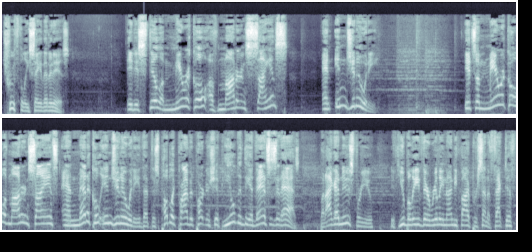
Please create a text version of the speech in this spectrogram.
truthfully say that it is. It is still a miracle of modern science and ingenuity. It's a miracle of modern science and medical ingenuity that this public private partnership yielded the advances it has. But I got news for you. If you believe they're really 95% effective,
